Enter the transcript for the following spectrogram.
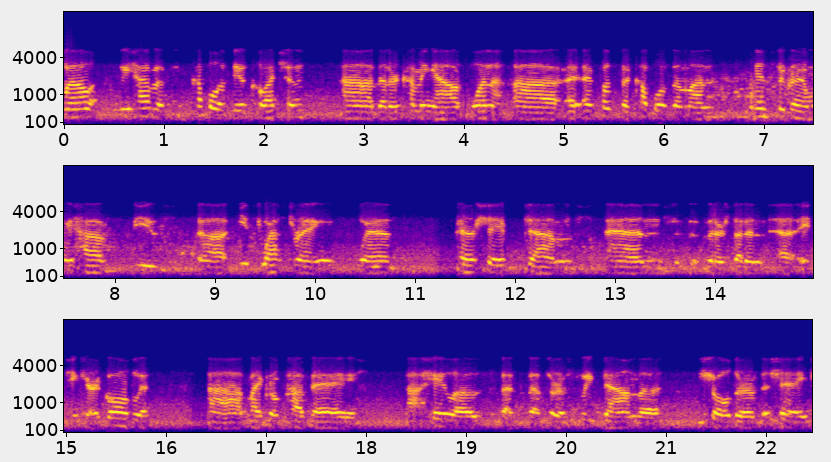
Well, we have a couple of new collections uh, that are coming out. One, uh, I, I posted a couple of them on Instagram. We have these uh, east-west rings with pear-shaped gems, and they're set in uh, 18 karat gold with uh, micro pave uh, halos that, that sort of sweep down the shoulder of the shank.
